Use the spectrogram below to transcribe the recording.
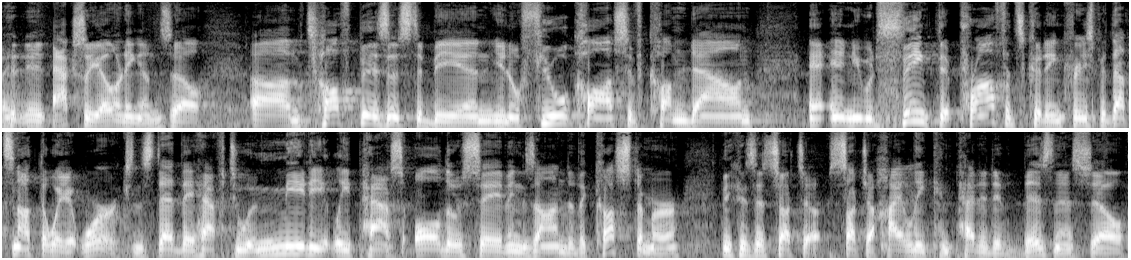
it, it, actually owning them. So um, tough business to be in. You know, fuel costs have come down. And you would think that profits could increase, but that's not the way it works. Instead, they have to immediately pass all those savings on to the customer because it's such a such a highly competitive business. So,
